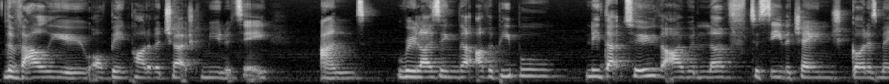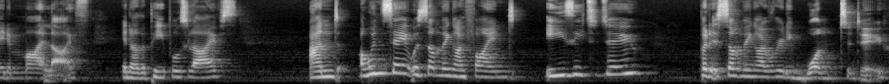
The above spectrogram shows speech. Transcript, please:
the value of being part of a church community, and realizing that other people need that too, that I would love to see the change God has made in my life, in other people's lives. And I wouldn't say it was something I find easy to do, but it's something I really want to do.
